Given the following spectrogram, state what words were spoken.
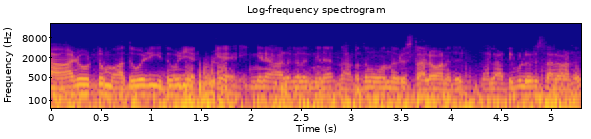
താഴോട്ടും അതുവഴി ഇതുവഴിയൊക്കെ ഇങ്ങനെ ആളുകൾ ഇങ്ങനെ നടന്നു പോകുന്ന ഒരു സ്ഥലമാണിത്. നല്ല അടിപൊളി ഒരു സ്ഥലമാണ്.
